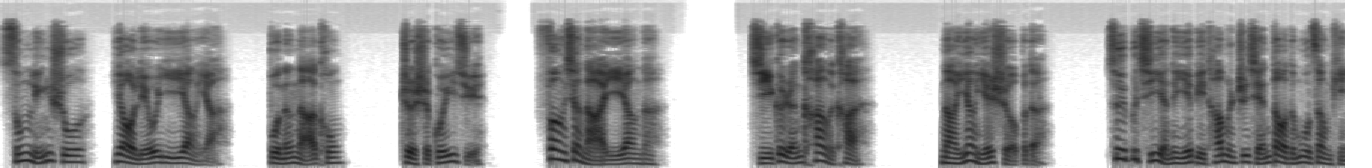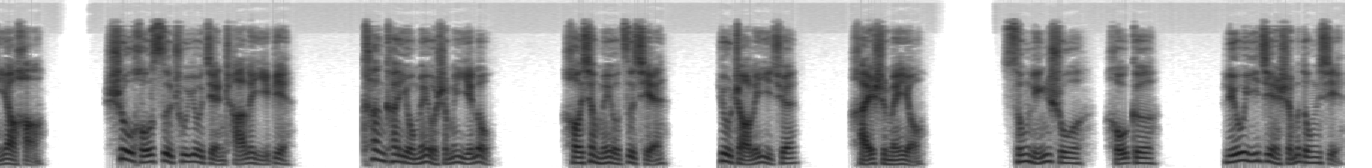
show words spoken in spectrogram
松林说。要留一样呀，不能拿空，这是规矩。放下哪一样呢？几个人看了看，哪一样也舍不得。最不起眼的也比他们之前盗的墓葬品要好。瘦猴四处又检查了一遍，看看有没有什么遗漏，好像没有字钱。又找了一圈，还是没有。松林说：“猴哥，留一件什么东西？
